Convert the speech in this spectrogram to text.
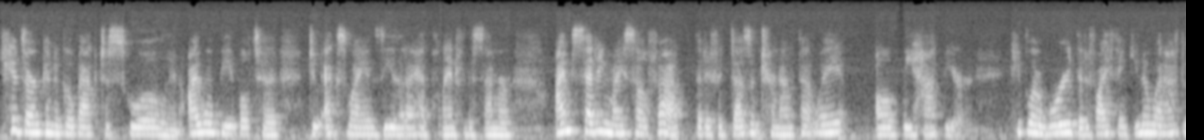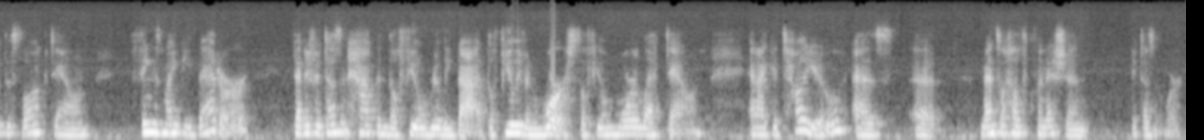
kids aren't going to go back to school and I won't be able to do X, Y, and Z that I had planned for the summer. I'm setting myself up that if it doesn't turn out that way, I'll be happier. People are worried that if I think, you know what, after this lockdown, things might be better, that if it doesn't happen, they'll feel really bad. They'll feel even worse. They'll feel more let down. And I could tell you, as a mental health clinician, it doesn't work.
